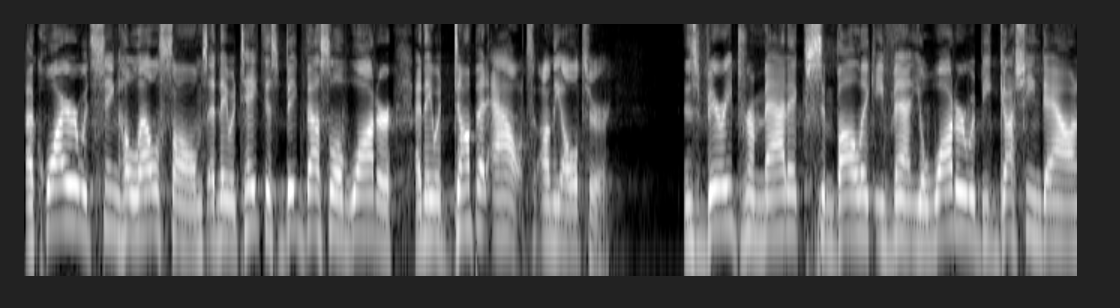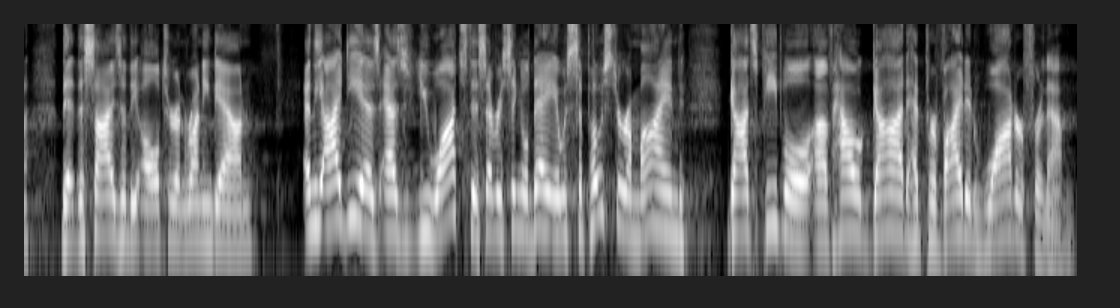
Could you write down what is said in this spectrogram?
a choir would sing Hallel psalms, and they would take this big vessel of water and they would dump it out on the altar. This very dramatic, symbolic event. Your water would be gushing down the, the sides of the altar and running down. And the idea is, as you watch this every single day, it was supposed to remind God's people of how God had provided water for them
